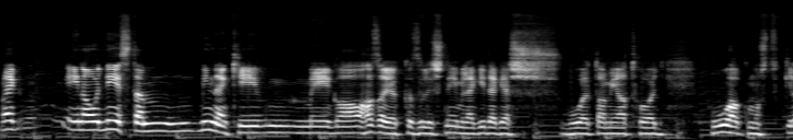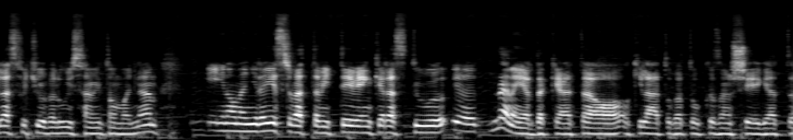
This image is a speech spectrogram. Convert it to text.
Meg én ahogy néztem, mindenki még a hazaiak közül is némileg ideges volt amiatt, hogy hú, akkor most ki lesz fütyülve Louis Hamilton vagy nem én amennyire észrevettem itt tévén keresztül, nem érdekelte a, a kilátogató közönséget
